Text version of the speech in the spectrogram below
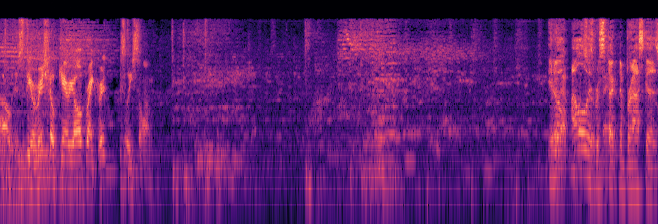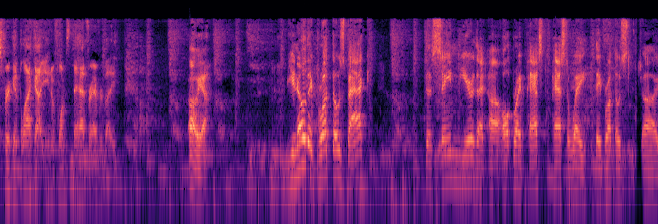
Oh, this is the original Gary Albright Grizzly song. You know, I always respect Nebraska's freaking blackout uniforms that they had for everybody. Oh yeah. You know they brought those back the same year that uh, Albright passed passed away. They brought those uh,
